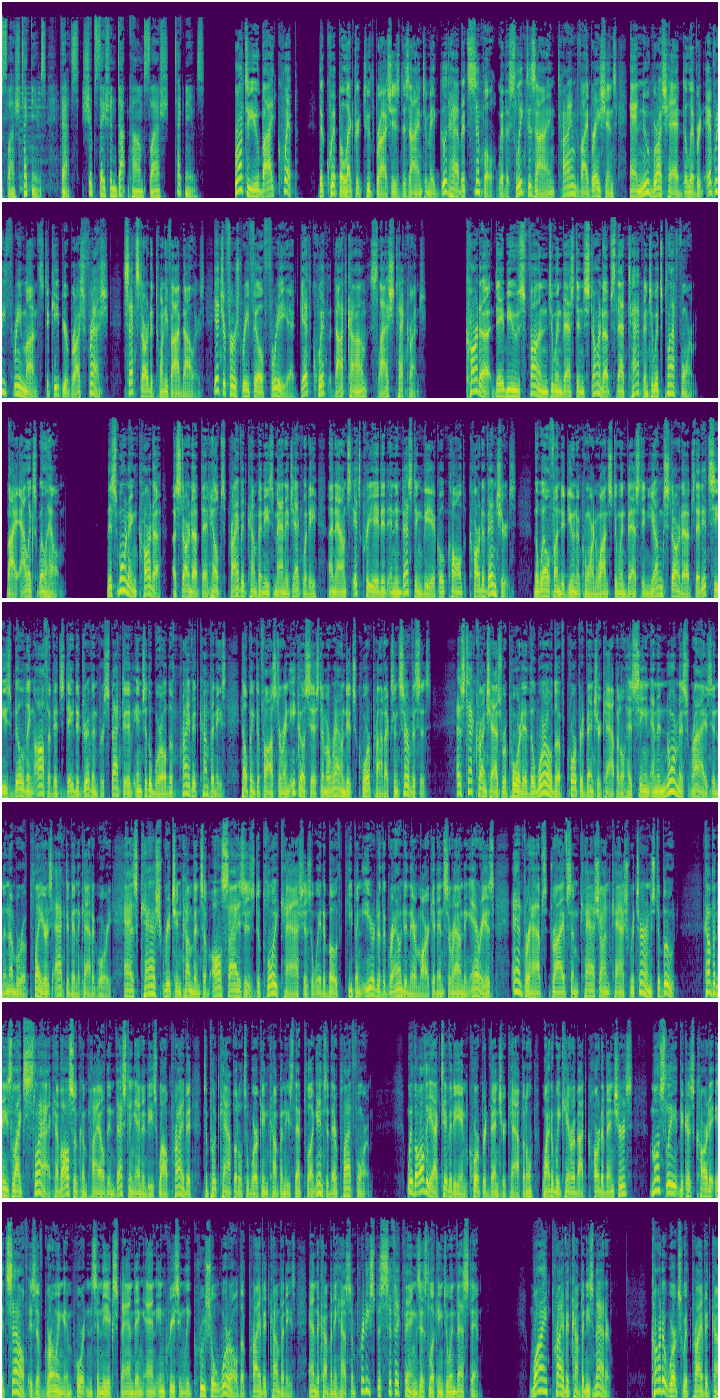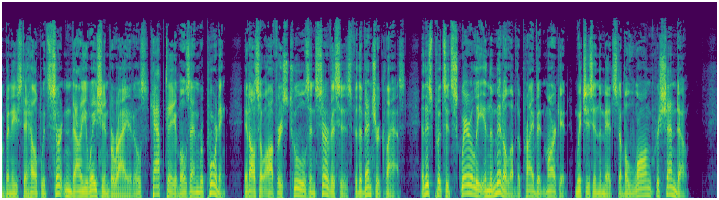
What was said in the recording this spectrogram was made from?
slash technews. That's shipstation.com slash technews. Brought to you by Quip. The Quip electric toothbrush is designed to make good habits simple with a sleek design, timed vibrations, and new brush head delivered every three months to keep your brush fresh. Set start at $25. Get your first refill free at getquip.com slash techcrunch. Carta debuts fund to invest in startups that tap into its platform by Alex Wilhelm. This morning, Carta, a startup that helps private companies manage equity, announced it's created an investing vehicle called Carta Ventures. The well-funded unicorn wants to invest in young startups that it sees building off of its data-driven perspective into the world of private companies, helping to foster an ecosystem around its core products and services. As TechCrunch has reported, the world of corporate venture capital has seen an enormous rise in the number of players active in the category, as cash-rich incumbents of all sizes deploy cash as a way to both keep an ear to the ground in their market and surrounding areas, and perhaps drive some cash-on-cash returns to boot. Companies like Slack have also compiled investing entities while private to put capital to work in companies that plug into their platform. With all the activity in corporate venture capital, why do we care about Carta Ventures? Mostly because Carta itself is of growing importance in the expanding and increasingly crucial world of private companies, and the company has some pretty specific things it's looking to invest in. Why private companies matter. Carta works with private companies to help with certain valuation varietals, cap tables, and reporting. It also offers tools and services for the venture class and this puts it squarely in the middle of the private market, which is in the midst of a long crescendo.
